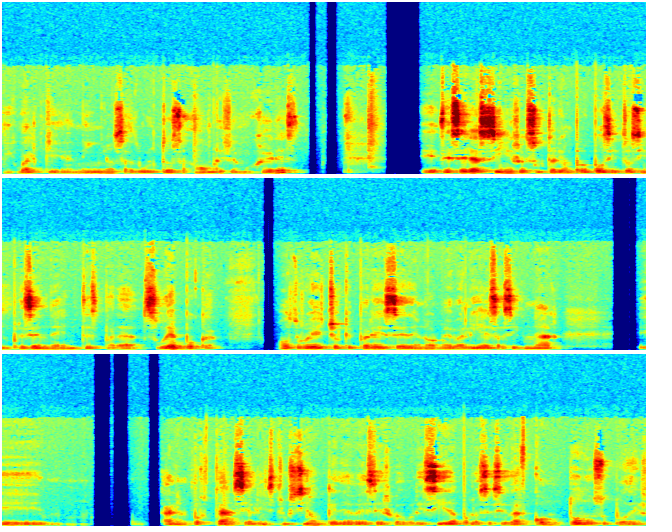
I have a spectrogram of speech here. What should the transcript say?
igual que a niños, adultos, a hombres y a mujeres. Eh, de ser así, resultaría un propósito sin precedentes para su época. Otro hecho que parece de enorme valía es asignar tal importancia a la instrucción que debe ser favorecida por la sociedad con todo su poder.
